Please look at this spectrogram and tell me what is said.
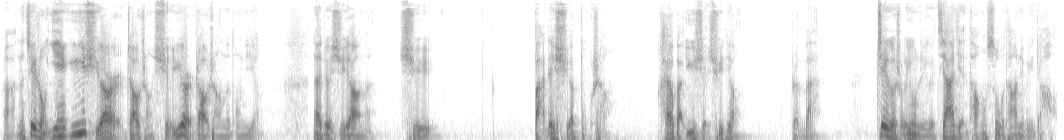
啊。那这种因淤血而造成血瘀而造成的痛经，那就需要呢去把这血补上，还要把淤血去掉，怎么办？这个时候用这个加减桃红四物汤就比较好。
